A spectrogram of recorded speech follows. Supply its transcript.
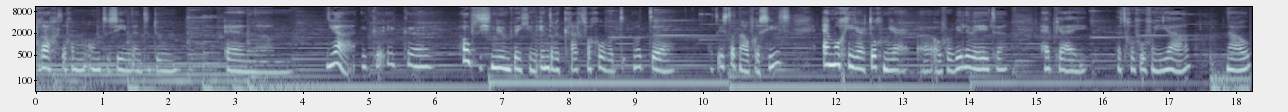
prachtig om, om te zien en te doen. En um, ja, ik, ik uh, hoop dat je nu een beetje een indruk krijgt van: goh, wat, wat, uh, wat is dat nou precies? En mocht je hier toch meer over willen weten, heb jij het gevoel van ja, nou,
